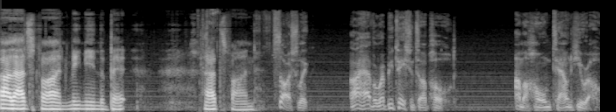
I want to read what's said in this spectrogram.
Oh, that's fun. Meet me in the pit. That's fun. Sorry, Slick. I have a reputation to uphold. I'm a hometown hero.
